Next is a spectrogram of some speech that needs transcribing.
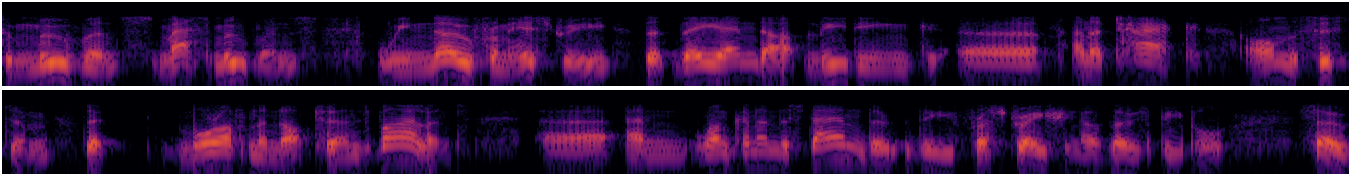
to movements, mass movements, we know from history that they end up leading uh, an attack on the system that more often than not turns violent. Uh, and one can understand the, the frustration of those people. So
